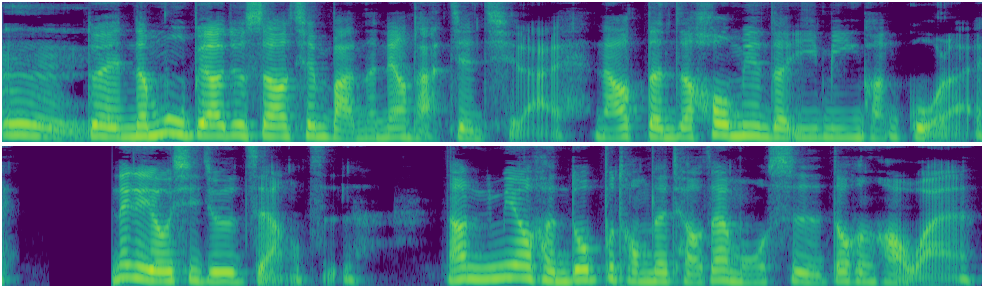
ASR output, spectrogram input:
嗯，对，你的目标就是要先把能量塔建起来，然后等着后面的移民团过来。那个游戏就是这样子。然后里面有很多不同的挑战模式，都很好玩。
